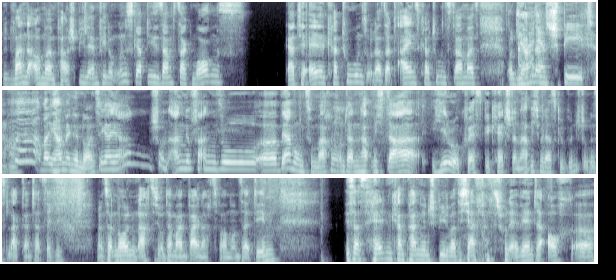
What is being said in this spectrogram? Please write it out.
waren da auch mal ein paar Spieleempfehlungen und es gab die Samstagmorgens RTL-Cartoons oder Sat1-Cartoons damals. Und die aber haben dann. Erst später. Ja, aber die haben in den 90er Jahren schon angefangen, so äh, Werbung zu machen und dann hat mich da Hero Quest gecatcht, dann habe ich mir das gewünscht und es lag dann tatsächlich 1989 unter meinem Weihnachtsbaum und seitdem ist das Heldenkampagnenspiel, was ich anfangs schon erwähnte, auch äh,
